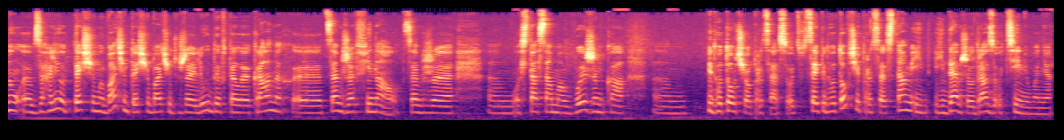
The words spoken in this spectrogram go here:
Ну, е, взагалі, от те, що ми бачимо, те, що бачать вже люди в телеекранах, е, це вже фінал, це вже ем, ось та сама вижимка. Підготовчого процесу. От цей підготовчий процес там і йде вже одразу оцінювання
